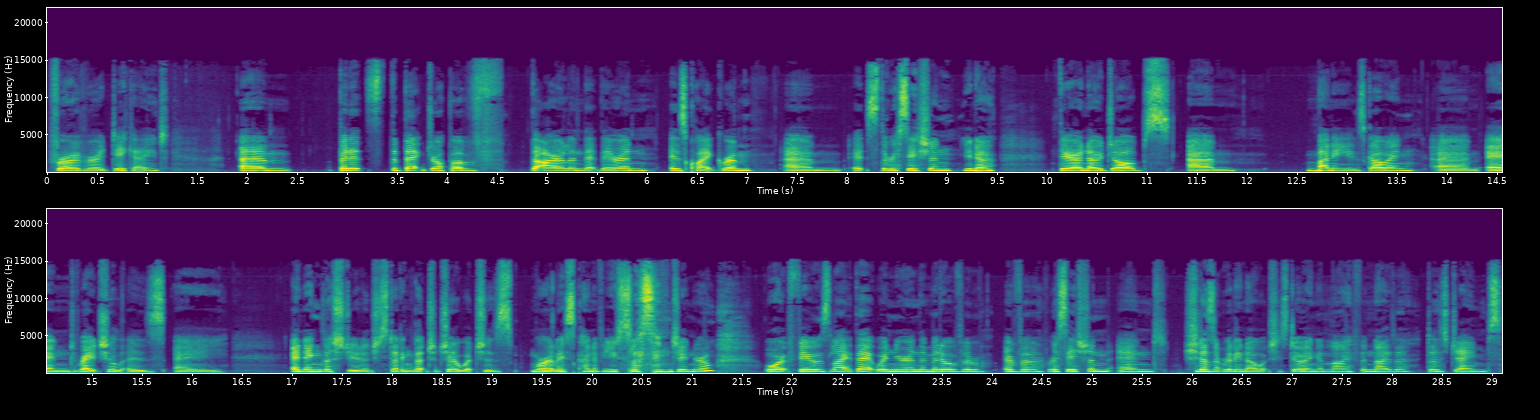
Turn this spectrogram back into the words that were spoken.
for over a decade. Um, but it's the backdrop of the Ireland that they're in is quite grim. Um, it's the recession. You know, there are no jobs. Um, money is going, um, and Rachel is a an English student. She's studying literature, which is more or less kind of useless in general, or it feels like that when you're in the middle of a, of a recession and she doesn't really know what she's doing in life, and neither does James.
